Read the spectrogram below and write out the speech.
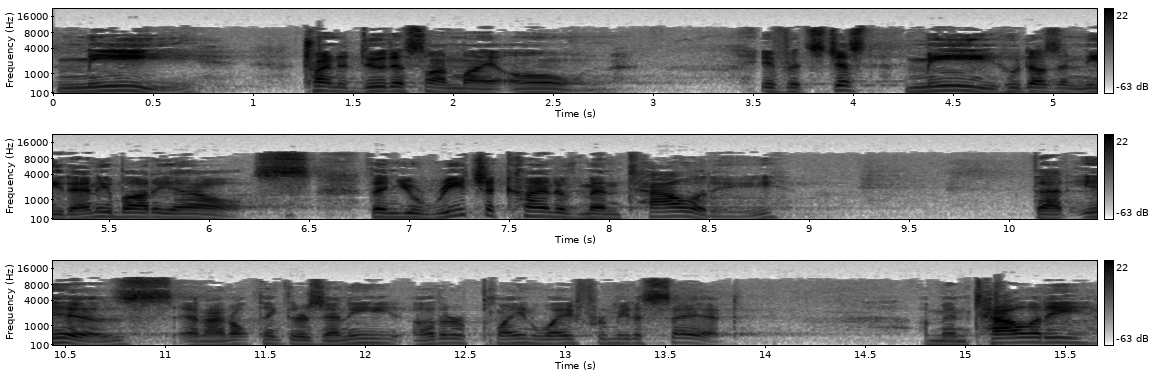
me trying to do this on my own, if it's just me who doesn't need anybody else, then you reach a kind of mentality that is, and I don't think there's any other plain way for me to say it, a mentality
